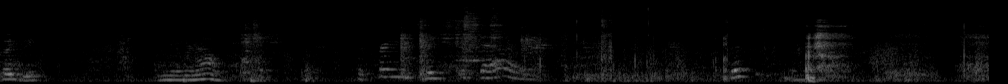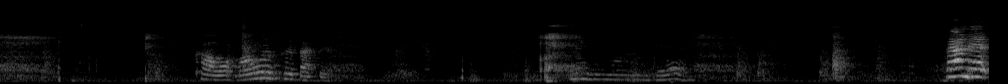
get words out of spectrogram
Could be. You never know. It's the fruit takes the salad. This. Carl, I want to put it back there. Maybe mom did. Found it.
